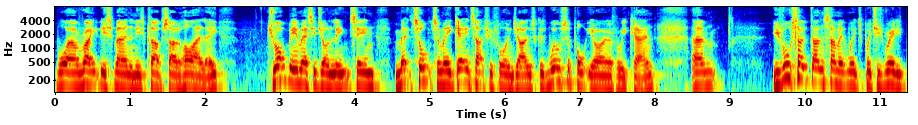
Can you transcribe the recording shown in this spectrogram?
why I rate this man and his club so highly, drop me a message on LinkedIn, talk to me, get in touch with Foyne Jones because we'll support you however we can. Um, you've also done something which which is really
